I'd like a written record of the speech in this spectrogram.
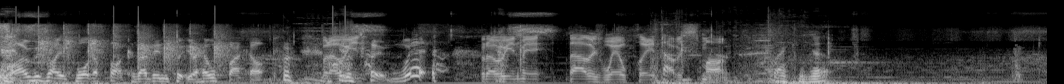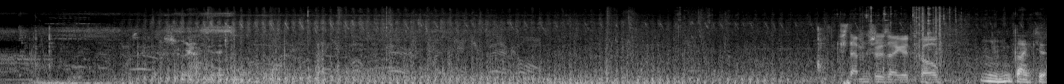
I was like, what the fuck? Because I didn't put your health back up. But I was like, what? Brilliant, mate. That was well played. That was smart. Thank you, yeah. Stims was a good call. Mm, thank you.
